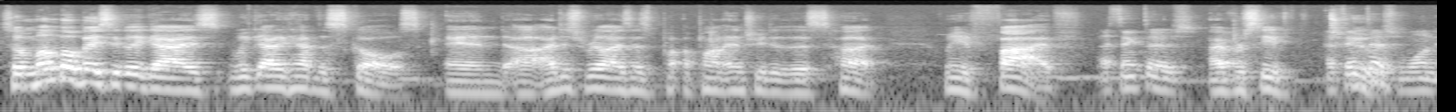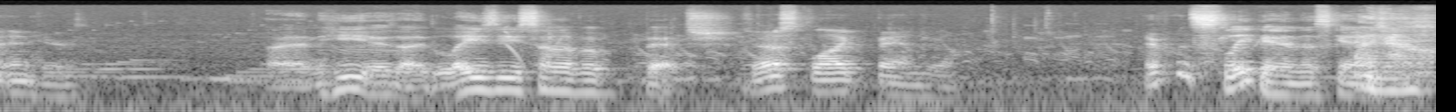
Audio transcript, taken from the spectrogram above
So Mumbo, basically, guys, we got to have the skulls, and uh, I just realized as p- upon entry to this hut, we need five. I think there's. I've received I two, think there's one in here, and he is a lazy son of a bitch. just like Banjo. Everyone's sleeping in this game. I know.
